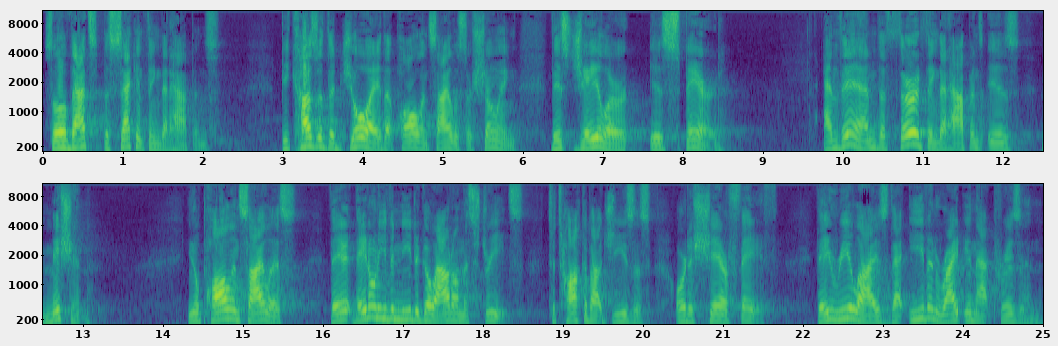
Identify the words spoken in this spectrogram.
So that's the second thing that happens. Because of the joy that Paul and Silas are showing, this jailer is spared. And then the third thing that happens is mission. You know, Paul and Silas, they, they don't even need to go out on the streets to talk about Jesus or to share faith. They realize that even right in that prison,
